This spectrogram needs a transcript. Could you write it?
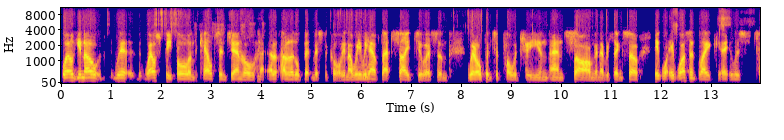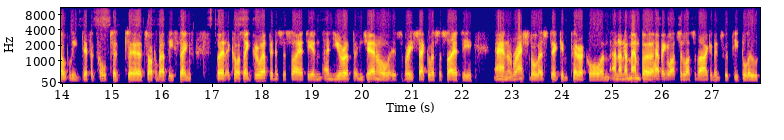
Well, you know, we're the Welsh people and the Celts in general are, are, a little bit mystical. You know, we, we have that side to us, and we're open to poetry and, and song and everything. So it it wasn't like it was totally difficult to to talk about these things. But of course, I grew up in a society, and, and Europe in general is a very secular society and rationalistic, empirical. And, and I remember having lots and lots of arguments with people who,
